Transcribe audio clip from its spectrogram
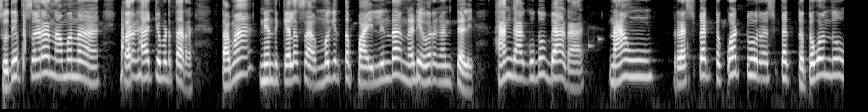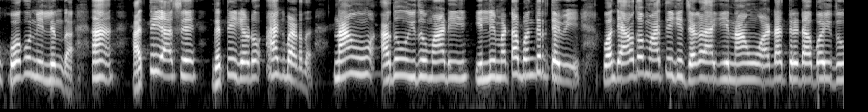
ಸುದೀಪ್ ಸರ ನಮ್ಮನ್ನ ಹೊರಗೆ ಹಾಕಿ ಬಿಡ್ತಾರ. ತಮ್ಮ, ನಿಂದ ಕೆಲಸ ಮುಗಿತಪ್ಪ, ಇಲ್ಲಿಂದ ನಡಿ ಹೊರಗೆ ಅಂತೇಳಿ. ಹಂಗಾಗುದು ಬೇಡ. ನಾವು ರೆಸ್ಪೆಕ್ಟ್ ಕೊಟ್ಟು ರೆಸ್ಪೆಕ್ಟ್ ತಗೊಂಡು ಹೋಗೋಣ ಇಲ್ಲಿಂದ. ಅತಿ ಆಸೆ, ಗತಿಗೇಡು ಆಗ್ಬಾರ್ದ. ನಾವು ಅದು ಇದು ಮಾಡಿ ಇಲ್ಲಿ ಮಠ ಬಂದಿರ್ತೇವಿ. ಒಂದ್ ಯಾವ್ದೋ ಮಾತಿಗೆ ಜಗಳ ಆಗಿ ನಾವು ಅಡ್ಡ ತಿರ್ಡ, ಬೈದು,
